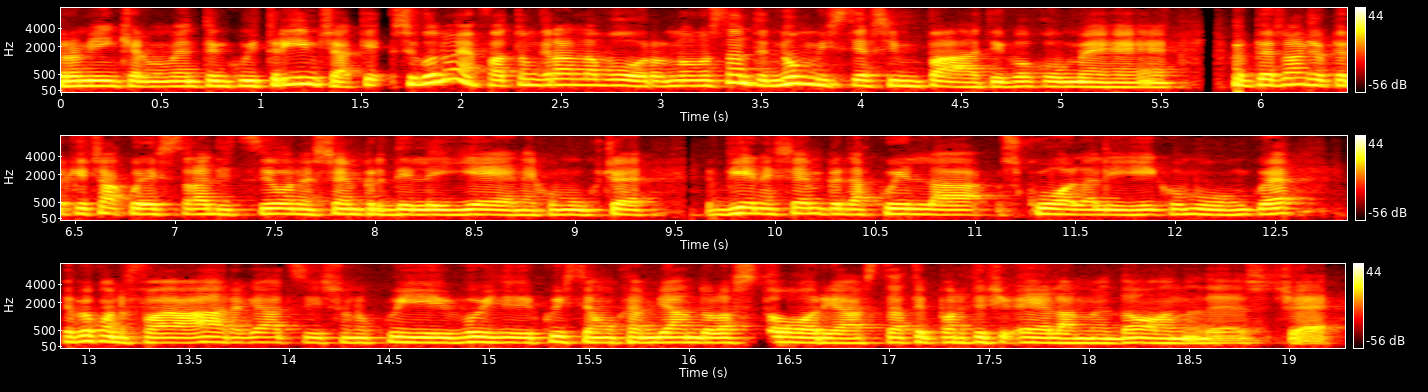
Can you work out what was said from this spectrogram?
però minchia al momento in cui trincia che secondo me ha fatto un gran lavoro nonostante non mi stia simpatico come personaggio perché ha quell'estradizione sempre delle iene comunque cioè viene sempre da quella scuola lì comunque. E poi quando fa ah ragazzi sono qui voi qui stiamo cambiando la storia state partecipando eh la madonna adesso cioè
